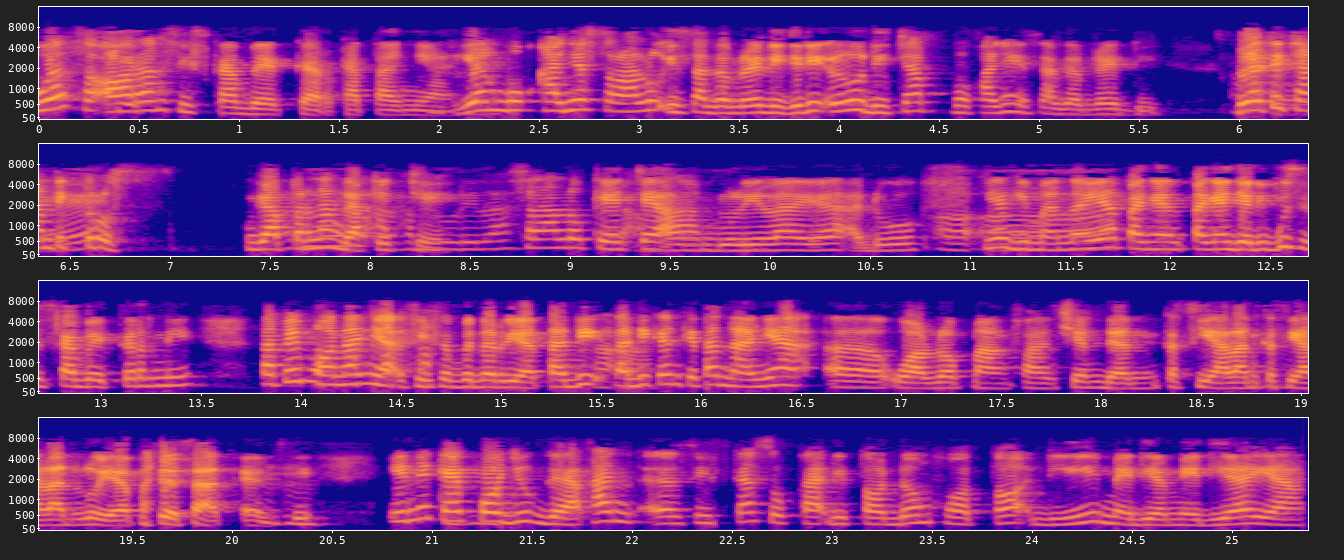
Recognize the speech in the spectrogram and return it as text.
Buat seorang yeah. Siska Becker katanya hmm. yang mukanya selalu Instagram ready. Jadi lu dicap mukanya Instagram ready. Berarti okay. cantik terus nggak pernah nggak kece. Selalu kece ya, alhamdulillah ya. Aduh uh, uh. ya gimana ya pengen pengen jadi Bu Siska Baker nih. Tapi mau nanya sih sebenarnya. Tadi uh, uh. tadi kan kita nanya uh, wardrobe malfunction dan kesialan kesialan dulu ya pada saat MC uh, ini kepo uh, juga. Kan uh, Siska suka ditodong foto di media-media yang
